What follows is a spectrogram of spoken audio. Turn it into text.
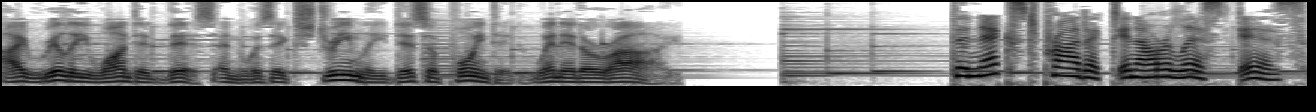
I really wanted this and was extremely disappointed when it arrived. The next product in our list is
